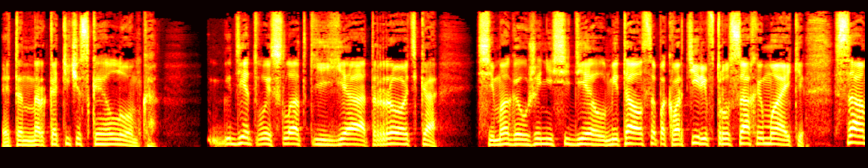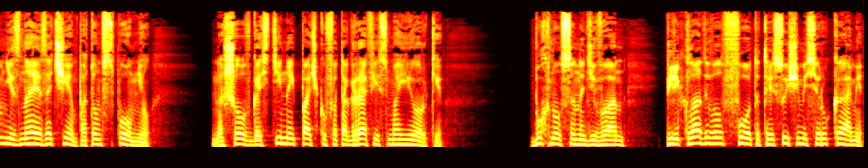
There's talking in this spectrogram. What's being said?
это наркотическая ломка. Где твой сладкий яд, Родька? Симага уже не сидел, метался по квартире в трусах и майке, сам не зная зачем, потом вспомнил. Нашел в гостиной пачку фотографий с Майорки. Бухнулся на диван, перекладывал фото трясущимися руками,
